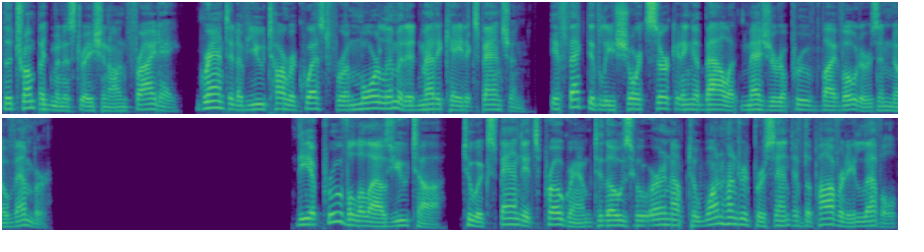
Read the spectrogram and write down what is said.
The Trump administration on Friday granted a Utah request for a more limited Medicaid expansion, effectively short-circuiting a ballot measure approved by voters in November. The approval allows Utah to expand its program to those who earn up to 100% of the poverty level,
